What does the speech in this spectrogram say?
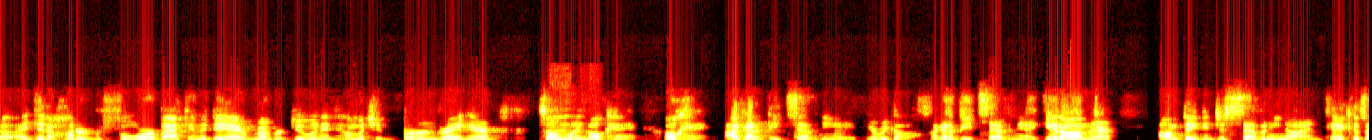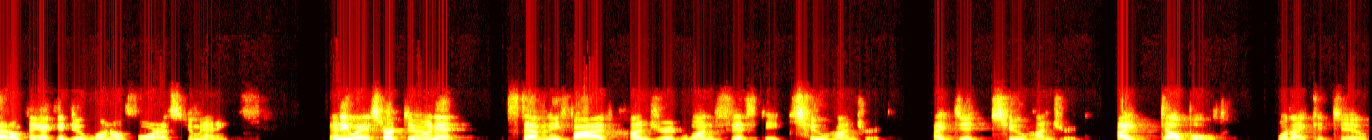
I did 104 back in the day. I remember doing it how much it burned right here. So I'm mm-hmm. like, okay, okay, I got to beat 78. Here we go. I got to beat 78. Get on there. I'm thinking just 79. Okay. Cause I don't think I can do 104. That's too many. Anyway, I start doing it 75, 100, 150, 200. I did 200. I doubled what I could do.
